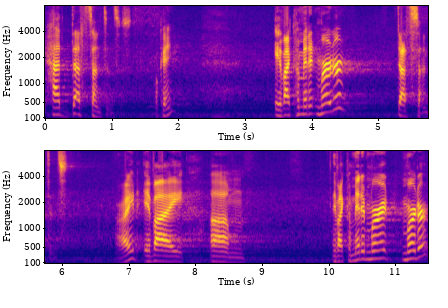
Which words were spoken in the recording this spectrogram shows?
had death sentences. Okay? If I committed murder, death sentence. All right? If I, um, if I committed mur- murder,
